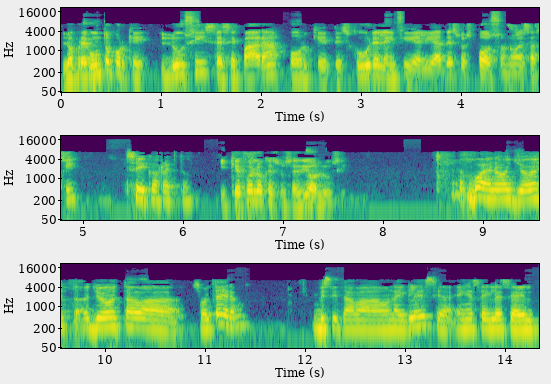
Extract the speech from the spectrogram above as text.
Lo pregunto porque Lucy se separa porque descubre la infidelidad de su esposo, ¿no es así? Sí, correcto. ¿Y qué fue lo que sucedió, Lucy? Bueno, yo, yo estaba soltera, visitaba una iglesia, en esa iglesia él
